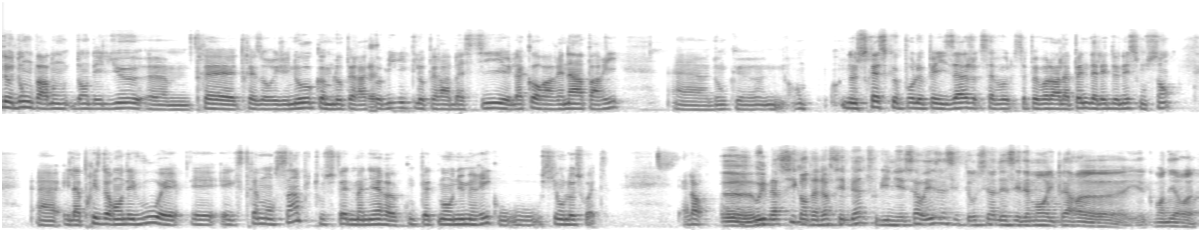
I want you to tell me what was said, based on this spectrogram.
de dons pardon, dans des lieux euh, très, très originaux comme l'Opéra Comique, l'Opéra Bastille, l'Accord Arena à Paris. Donc, ne serait-ce que pour le paysage, ça, ça, peut valoir la peine d'aller donner son sang. Et la prise de rendez-vous est, extrêmement simple. Tout se fait de manière complètement numérique ou si on le souhaite. Alors, euh, oui, merci Quentin. C'est bien de souligner ça. Oui, ça c'était aussi un des éléments hyper, euh, comment dire,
